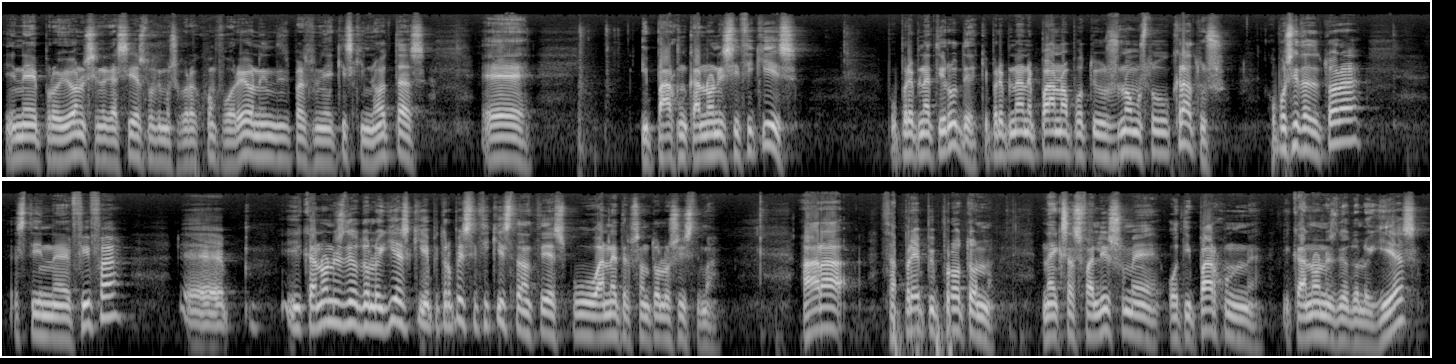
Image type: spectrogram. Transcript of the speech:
Είναι προϊόν συνεργασίας των δημοσιογραφικών φορέων, είναι της πανεπιστημιακής κοινότητας; Ε, υπάρχουν κανόνες ηθικής που πρέπει να τηρούνται και πρέπει να είναι πάνω από τους νόμους του κράτους; Όπως είδατε τώρα στην ε, FIFA, ε, οι κανόνες διοντολογίας και οι επιτροπές ηθικής ήταν αυτές που ανέτρεψαν το όλο σύστημα. Άρα θα πρέπει πρώτον να εξασφαλίσουμε ότι υπάρχουν οι κανόνες διοντολογίας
